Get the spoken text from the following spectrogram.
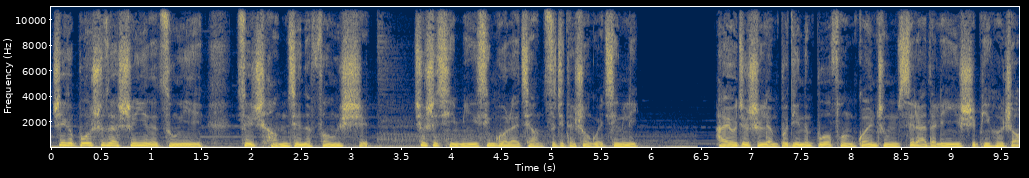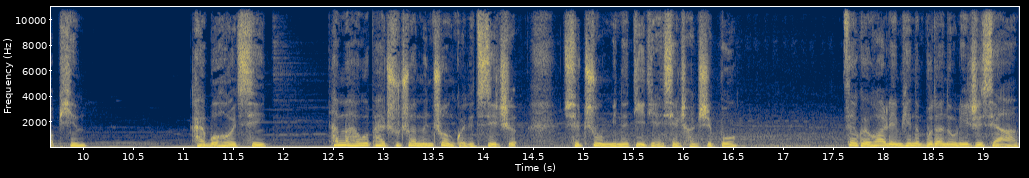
这个播出在深夜的综艺，最常见的方式就是请明星过来讲自己的撞鬼经历，还有就是冷不丁的播放观众寄来的灵异视频和照片。开播后期。他们还会派出专门撞鬼的记者，去著名的地点现场直播。在鬼话连篇的不断努力之下，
